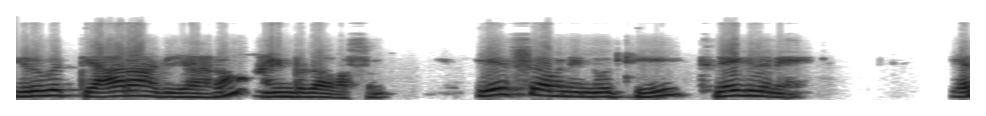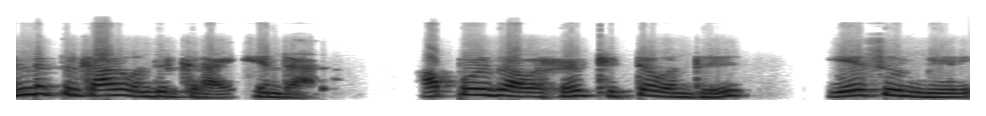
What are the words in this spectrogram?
இருபத்தி ஆறாம் அதிகாரம் ஐம்பதாம் வசனம். இயேசு அவனை நோக்கி சிநேகிதனே எண்ணத்திற்காக வந்திருக்கிறாய்? என்றார். அப்பொழுது அவர்கள் கிட்ட வந்து இயேசுவின் மேல்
